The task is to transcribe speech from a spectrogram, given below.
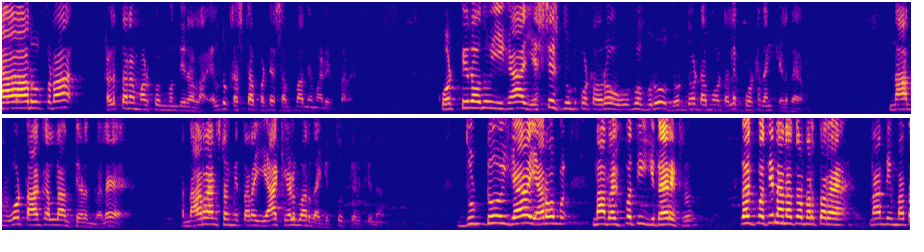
ಯಾರು ಕೂಡ ಕಳ್ಳತನ ಮಾಡ್ಕೊಂಡು ಬಂದಿರಲ್ಲ. ಎಲ್ಲರೂ ಕಷ್ಟಪಟ್ಟೆ ಸಂಪಾದನೆ ಮಾಡಿರ್ತಾರೆ. ಕೊಟ್ಟಿರೋದು ಈಗ ಎಷ್ಟೆಷ್ಟು ದುಡ್ಡು ಕೊಟ್ಟವರೋ ಒಬ್ಬೊಬ್ಬರು ದೊಡ್ಡ ದೊಡ್ಡ ಅಮೌಂಟಲ್ಲೇ ಕೊಟ್ಟದಂಗೆ ಕೇಳ್ತಾ ಇದ್ದಾರೆ ನಾನು ಓಟ್ ಆಗಲ್ಲ ಅಂತ ಹೇಳಿದ್ಮೇಲೆ ನಾರಾಯಣ ಸ್ವಾಮಿ ಥರ ಯಾಕೆ ಹೇಳ್ಬಾರ್ದಾಗಿತ್ತು ಅಂತ ಹೇಳ್ತೀನಿ ನಾನು. ದುಡ್ಡು ಈಗ ಯಾರೋ ನಾನು ರಘುಪತಿ ಈಗ ಡೈರೆಕ್ಟ್ರು ರಘುಪತಿ ನನ್ನ ಹತ್ರ ಬರ್ತಾರೆ. ನಾನು ನಿಮ್ಗೆ ಮತ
